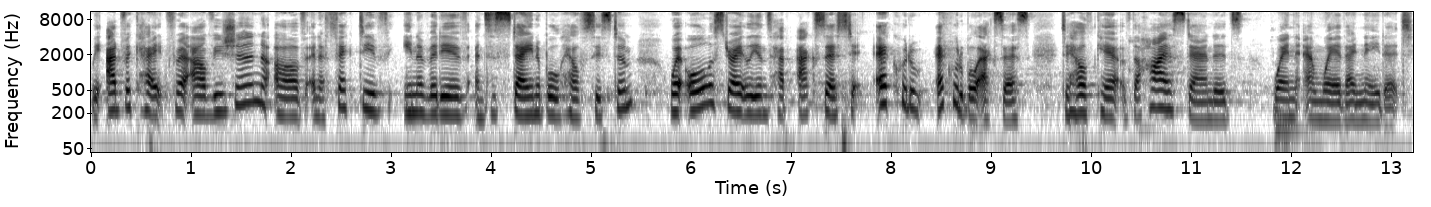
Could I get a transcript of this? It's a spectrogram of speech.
We advocate for our vision of an effective, innovative and sustainable health system where all Australians have access to equitable access to healthcare of the highest standards when and where they need it.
